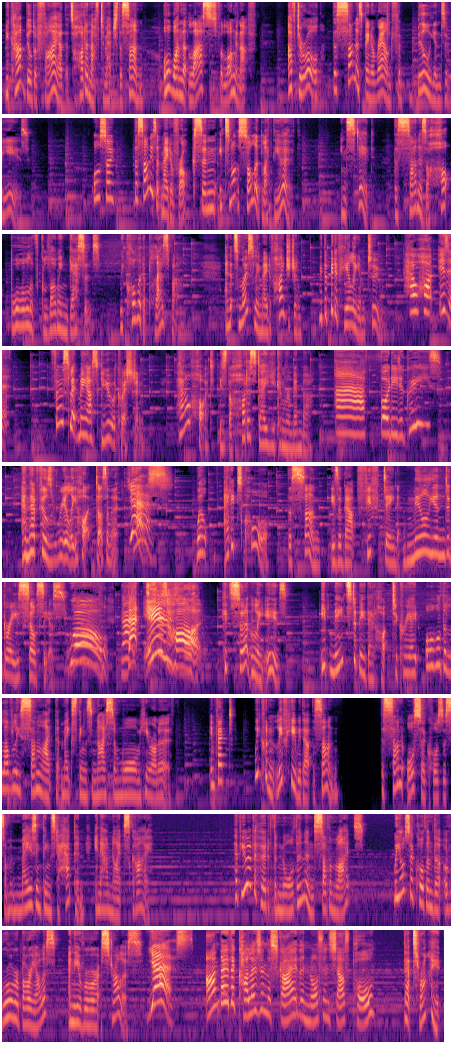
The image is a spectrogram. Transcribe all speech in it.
You can't build a fire that's hot enough to match the sun, or one that lasts for long enough. After all, the sun has been around for billions of years. Also, the sun isn't made of rocks and it's not solid like the earth. Instead, the sun is a hot ball of glowing gases. We call it a plasma. And it's mostly made of hydrogen, with a bit of helium too. How hot is it? First, let me ask you a question. How hot is the hottest day you can remember? Ah, uh, 40 degrees. And that feels really hot, doesn't it? Yes. Well, at its core, the sun is about 15 million degrees Celsius. Whoa! that, that is hot! It certainly is. It needs to be that hot to create all the lovely sunlight that makes things nice and warm here on Earth. In fact, we couldn't live here without the sun. The sun also causes some amazing things to happen in our night sky. Have you ever heard of the northern and southern lights? We also call them the aurora borealis and the aurora australis. Yes! Aren't they the colours in the sky at the north and south pole? That's right.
